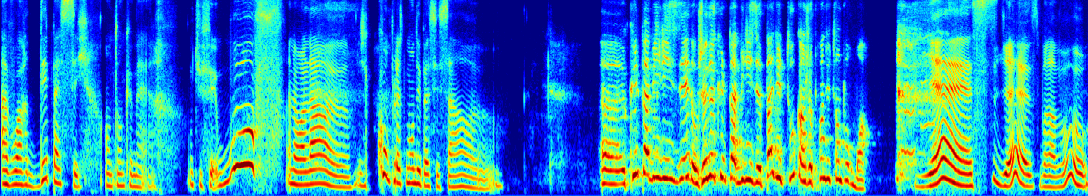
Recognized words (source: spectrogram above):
avoir dépassé en tant que mère? Où tu fais ouf Alors là, euh, j'ai complètement dépassé ça. Euh. Euh, culpabiliser, donc je ne culpabilise pas du tout quand je prends du temps pour moi. Yes, yes, bravo.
